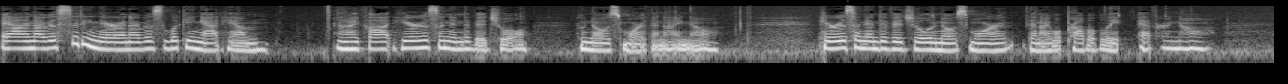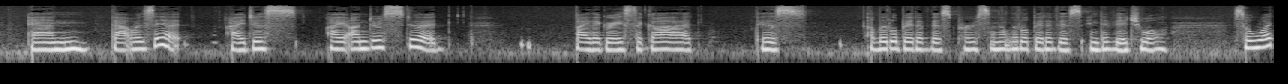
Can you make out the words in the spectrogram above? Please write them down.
and I was sitting there and I was looking at him, and I thought, here is an individual who knows more than I know. Here is an individual who knows more than I will probably ever know. And that was it. I just, I understood by the grace of God this, a little bit of this person, a little bit of this individual. So, what,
